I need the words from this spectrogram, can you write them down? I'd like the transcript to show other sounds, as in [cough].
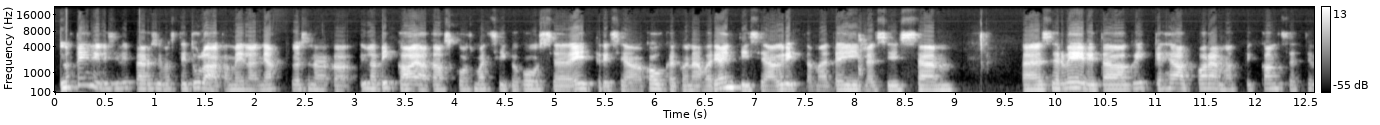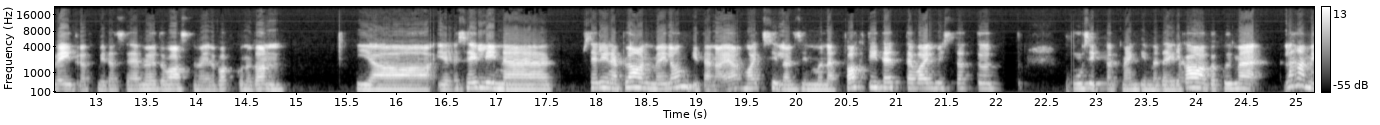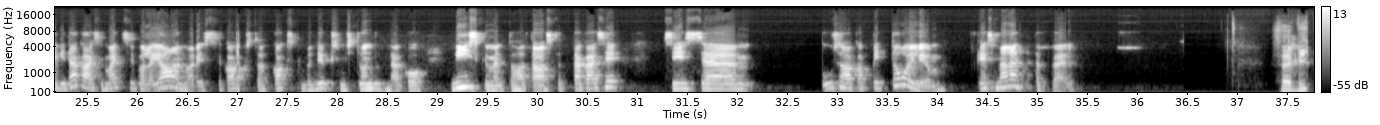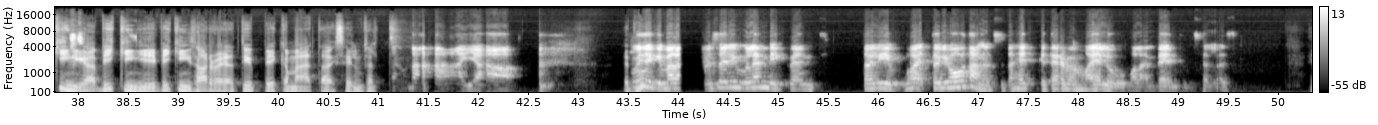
noh, tehnilisi viperusi vast ei tule, aga meil on jah, ühesõnaga üle pika aja taas koos Matsiga koos eetris ja kaugekõne variandis ja üritame teile siis ähm, äh, serveerida kõike head, paremat, pikantset ja veidrat, mida see mööduv aasta meile pakkunud on. ja, ja selline, selline plaan meil ongi täna jah, Matsil on siin mõned faktid ette valmistatud, muusikat mängime teile ka, aga kui me lähemegi tagasi, Mats, võib-olla jaanuarisse kaks tuhat kakskümmend üks, mis tundub nagu viiskümmend tuhat aastat tagasi, siis äh, USA Kapitoolium, kes mäletab veel? see viikingiga, viikingi, viikingisarvega tüüpi ikka mäletatakse ilmselt [laughs] jaa, muidugi mäletame, see oli mu lemmikvend. Ta oli, ta oli oodanud seda hetke terve oma elu, ma olen veendunud selles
